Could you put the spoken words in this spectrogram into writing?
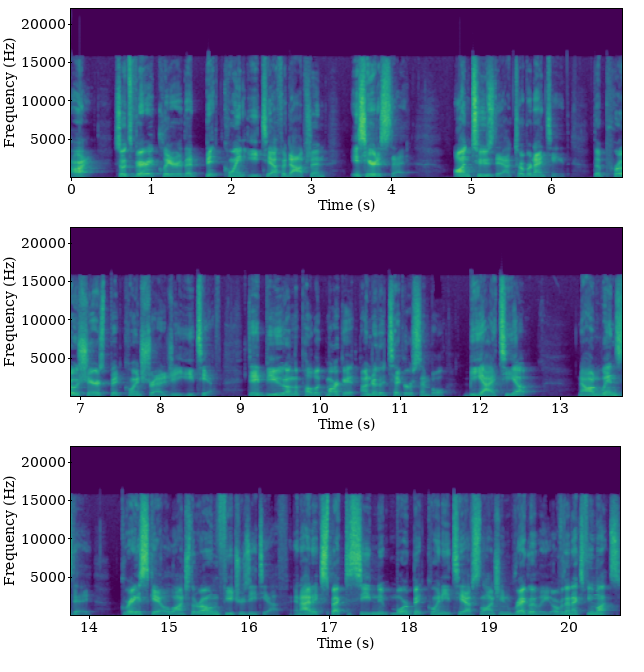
All right, so it's very clear that Bitcoin ETF adoption is here to stay. On Tuesday, October 19th, the ProShares Bitcoin Strategy ETF debuted on the public market under the ticker symbol BITO. Now, on Wednesday, Grayscale launched their own futures ETF, and I'd expect to see more Bitcoin ETFs launching regularly over the next few months.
